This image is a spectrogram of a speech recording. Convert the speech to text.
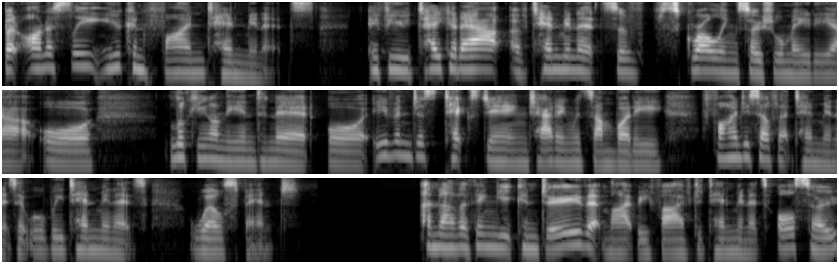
But honestly, you can find 10 minutes. If you take it out of 10 minutes of scrolling social media or looking on the internet or even just texting, chatting with somebody, find yourself that 10 minutes. It will be 10 minutes well spent. Another thing you can do that might be five to 10 minutes also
